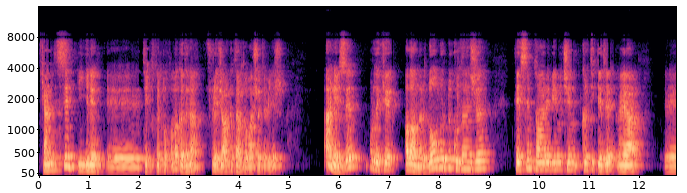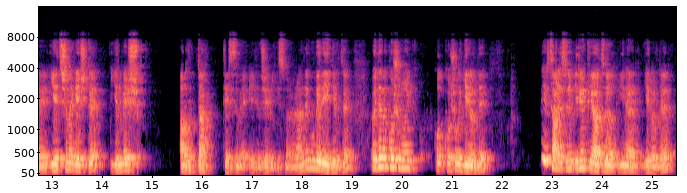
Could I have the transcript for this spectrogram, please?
kendisi ilgili e, teklifleri toplamak adına süreci arka tarafta başlatabilir. Her neyse buradaki alanları doldurdu kullanıcı. Teslim tarihi benim için kritik dedi veya e, iletişime geçti. 25 Aralık'ta teslim edileceği bilgisini öğrendi. Bu veriyi girdi. Ödeme koşulu, koşulu girildi. Bir tanesinin birim fiyatı yine girildi.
